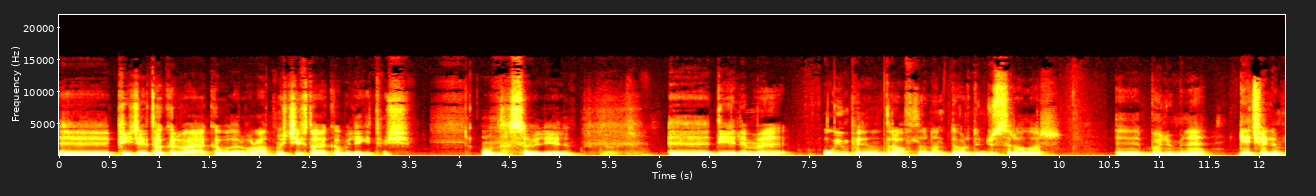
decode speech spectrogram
Ee, PJ Tucker ve ayakkabıları var. 60 çift ayakkabıyla gitmiş. Onu da söyleyelim. Ee, diyelim ve oyun planı draftlarının dördüncü sıralar e, bölümüne geçelim.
